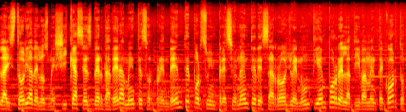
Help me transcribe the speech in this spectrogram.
La historia de los mexicas es verdaderamente sorprendente por su impresionante desarrollo en un tiempo relativamente corto.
